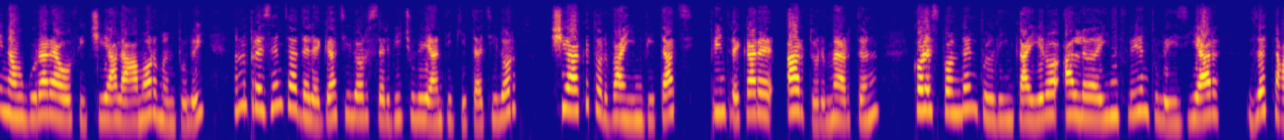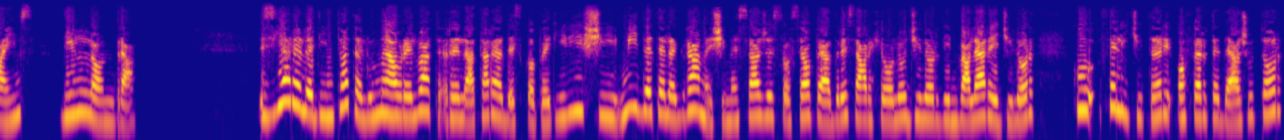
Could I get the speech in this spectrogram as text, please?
inaugurarea oficială a mormântului în prezența delegaților Serviciului Antichităților și a câtorva invitați, printre care Arthur Merton, corespondentul din Cairo al influentului ziar The Times din Londra. Ziarele din toată lumea au reluat relatarea descoperirii și mii de telegrame și mesaje soseau pe adresa arheologilor din Valea Regilor, cu felicitări, oferte de ajutor,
